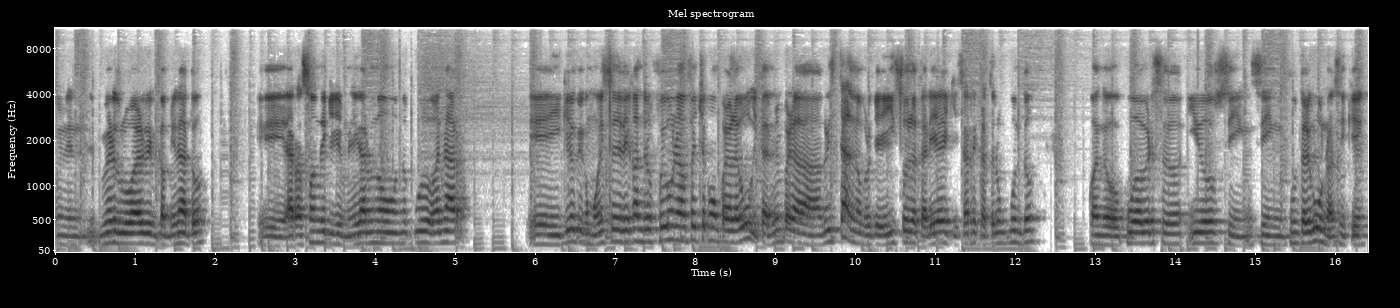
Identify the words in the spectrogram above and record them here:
en, el primer lugar del campeonato, eh, a razón de que Melgar no, no pudo ganar. Eh, y creo que como dice Alejandro, fue una fecha como para la U y también para Cristal, ¿no? porque hizo la tarea de quizás rescatar un punto cuando pudo haberse ido sin, sin punto alguno. Así que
